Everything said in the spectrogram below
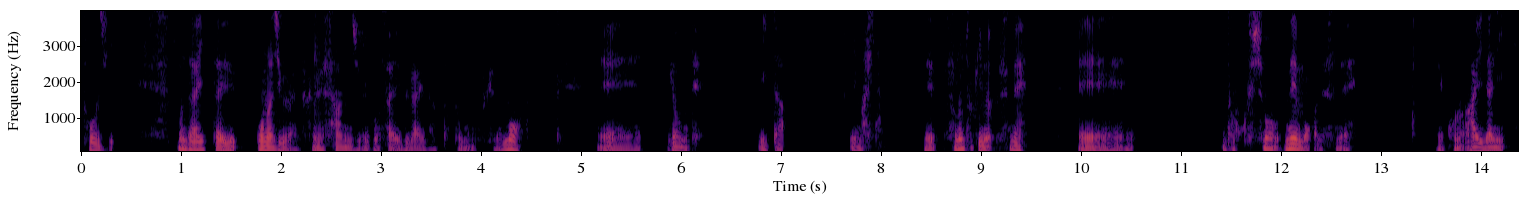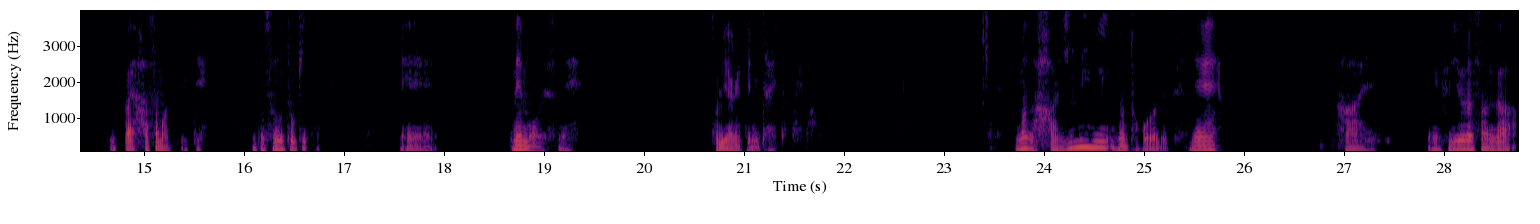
当時、まあ、大体同じぐらいですかね、35歳ぐらいだったと思うんですけども、えー、読んでいた、いました。で、その時のですね、えー、読書メモがですね、この間にいっぱい挟まっていて、ちょっとその時の、えー、メモをですね、取り上げてみたいと思います。まず、はじめにのところでですね、はい。藤原さんが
